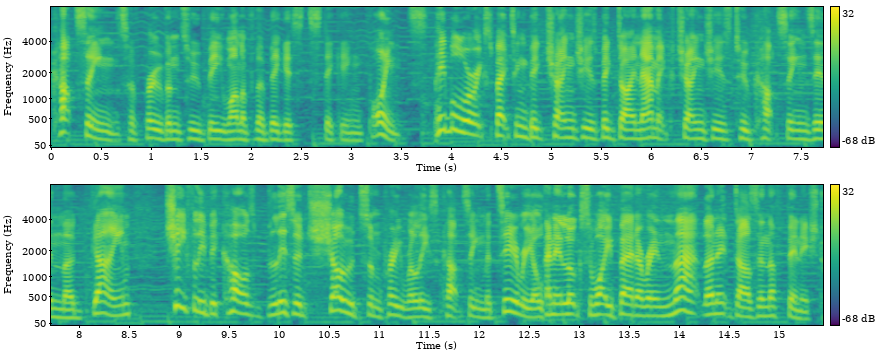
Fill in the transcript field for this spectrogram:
cutscenes have proven to be one of the biggest sticking points. People were expecting big changes, big dynamic changes to cutscenes in the game, chiefly because Blizzard showed some pre-release cutscene material, and it looks way better in that than it does in the finished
